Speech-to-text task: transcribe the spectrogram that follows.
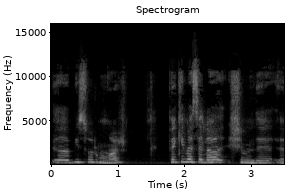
Ee, bir sorum var. Peki mesela şimdi e,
